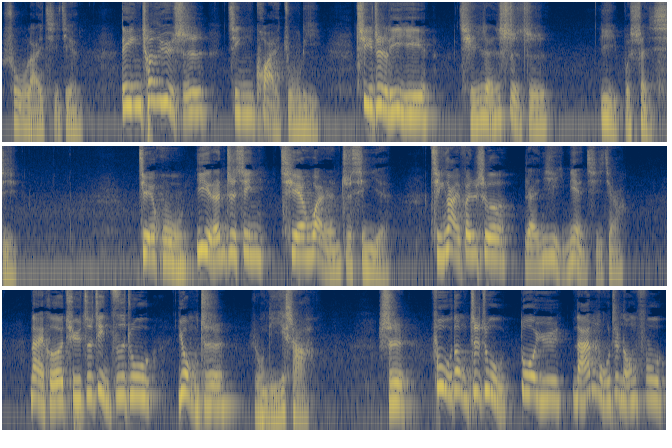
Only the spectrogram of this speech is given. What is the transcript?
书来其间，鼎称玉石，金块珠砾，弃之离矣，秦人视之，亦不甚惜。嗟乎！一人之心，千万人之心也。情爱纷奢，人亦念其家。奈何取之尽锱铢，用之如泥沙？使负栋之柱多于南亩之农夫，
